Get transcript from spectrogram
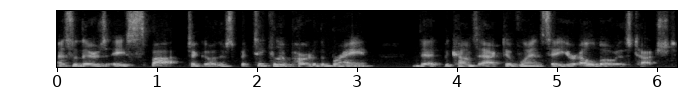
And so there's a spot to go. There's a particular part of the brain that becomes active when, say, your elbow is touched,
